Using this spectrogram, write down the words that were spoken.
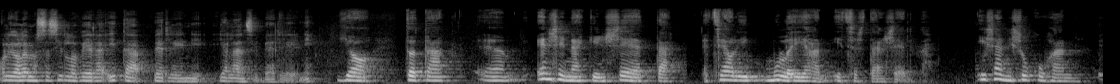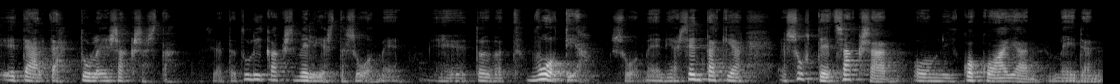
oli olemassa silloin vielä Itä-Berliini ja Länsi-Berliini? Joo, tota, ensinnäkin se, että, että se oli mulle ihan itsestään selvä. Isäni sukuhan etäältä tulee Saksasta. Sieltä tuli kaksi veljestä Suomeen. He toivat vuotia Suomeen ja sen takia suhteet Saksaan on koko ajan meidän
